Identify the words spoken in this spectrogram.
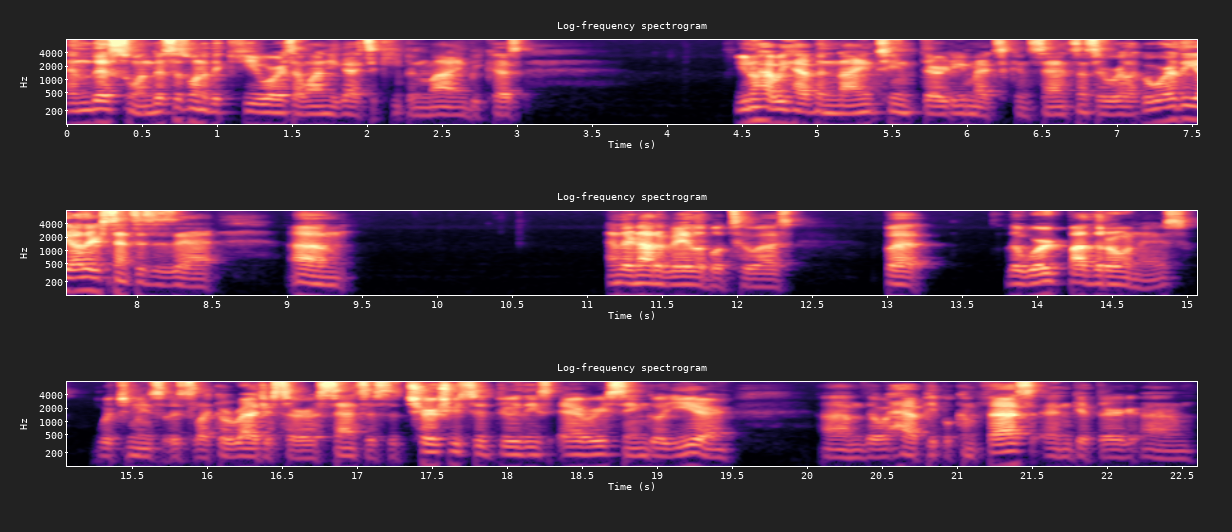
And this one, this is one of the keywords I want you guys to keep in mind because you know how we have the 1930 Mexican census, or we're like, well, where are the other censuses at? Um, and they're not available to us. But the word padrones, which means it's like a register, a census, the church used to do these every single year. Um, they would have people confess and get their um,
